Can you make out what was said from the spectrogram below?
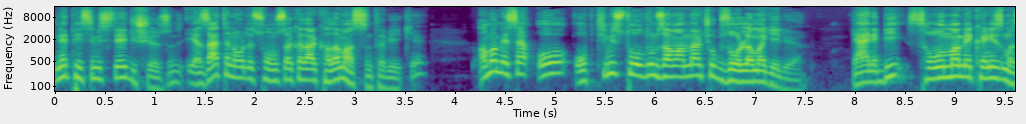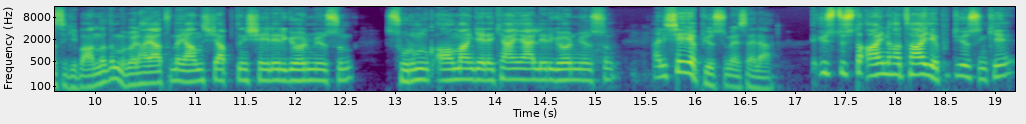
Yine pesimistliğe düşüyorsun. Ya zaten orada sonsuza kadar kalamazsın tabii ki. Ama mesela o optimist olduğum zamanlar çok zorlama geliyor. Yani bir savunma mekanizması gibi anladın mı? Böyle hayatında yanlış yaptığın şeyleri görmüyorsun. Sorumluluk alman gereken yerleri görmüyorsun. Hani şey yapıyorsun mesela. Üst üste aynı hatayı yapıp diyorsun ki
